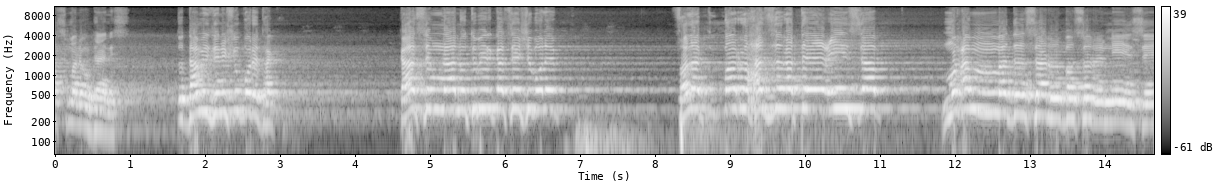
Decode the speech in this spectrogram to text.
আসমানে উঠায় নিছে তো দামি জিনিস উপরে থাকে। কাসিম না লুতুবির কাছে এসে বলে ফলকবর হজরতে ঈসব মোহাম্মদ সর বসর সে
